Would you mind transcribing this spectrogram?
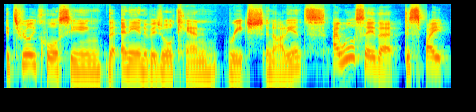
It's really cool seeing that any individual can reach an audience. I will say that despite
